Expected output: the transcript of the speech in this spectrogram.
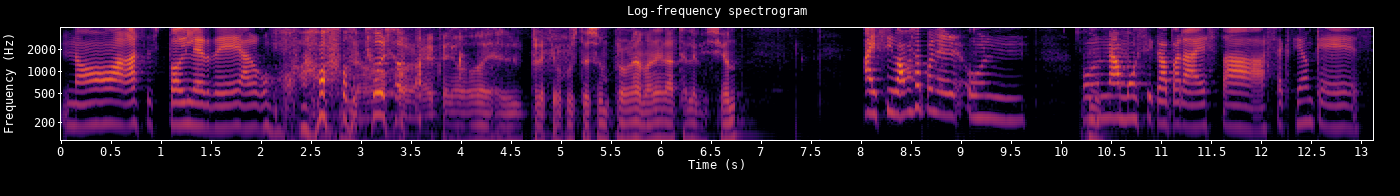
No hagas spoiler de algún juego No, futuro. joder, pero el precio justo es un programa de la televisión. Ay, sí, vamos a poner un, Mm. una música para esta sección que es...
